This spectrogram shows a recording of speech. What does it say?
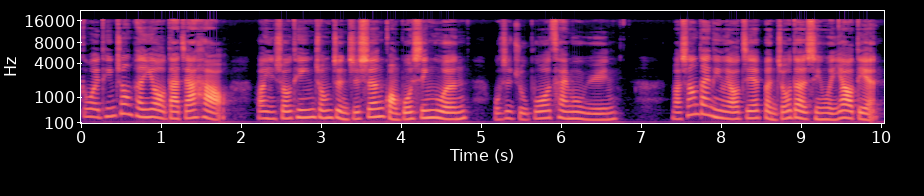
各位听众朋友，大家好，欢迎收听中正之声广播新闻，我是主播蔡慕云，马上带您了解本周的新闻要点。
